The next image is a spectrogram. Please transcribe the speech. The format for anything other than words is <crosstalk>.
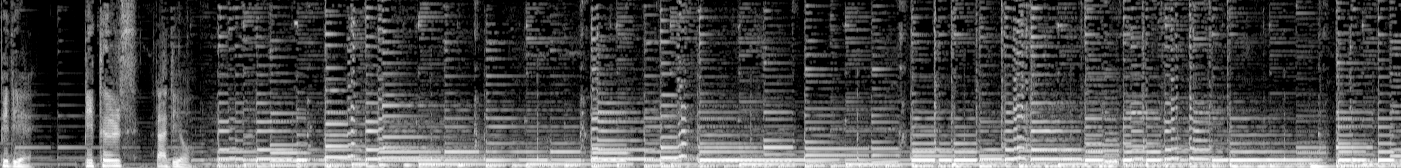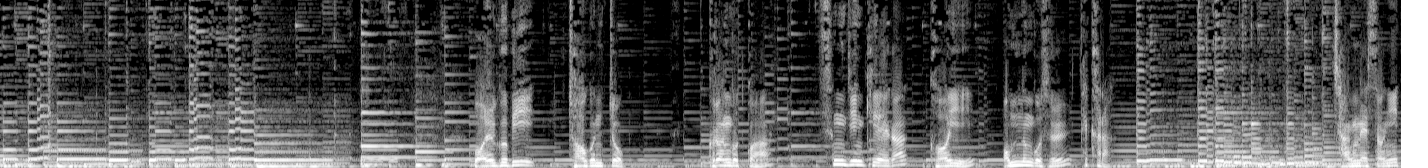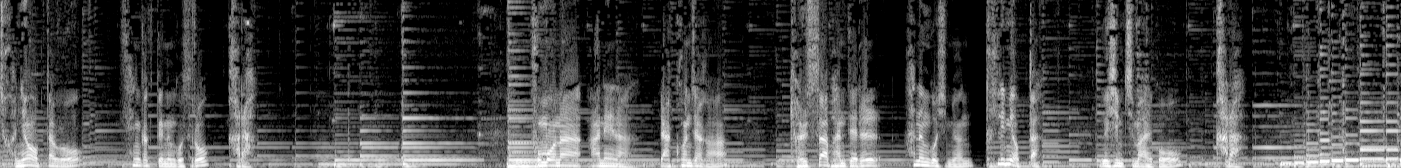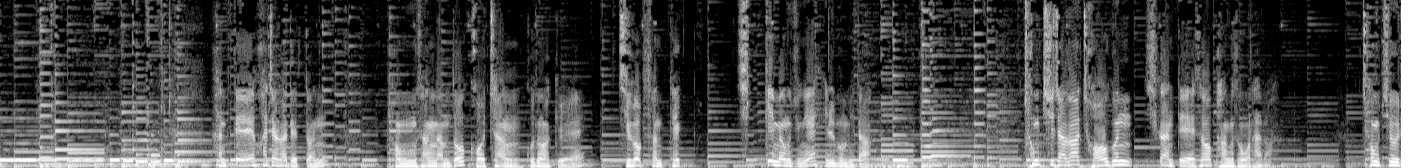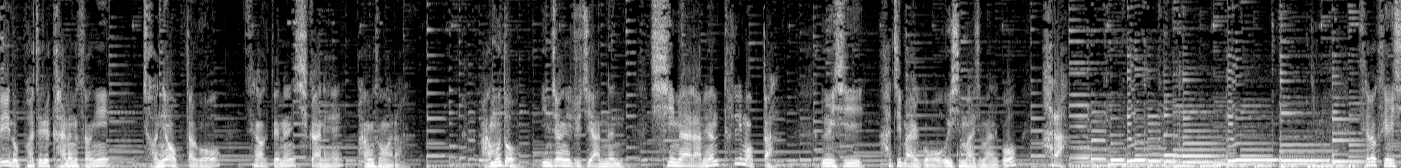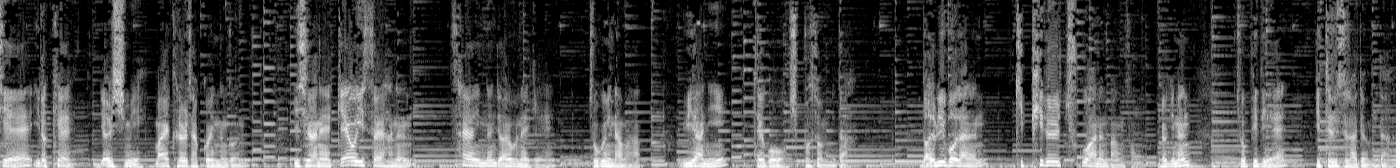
조피디의 비틀스 라디오. 월급이 적은 쪽. 그런 곳과 승진 기회가 거의 없는 곳을 택하라. 장래성이 전혀 없다고 생각되는 곳으로 가라. 부모나 아내나 약혼자가 결사 반대를 하는 곳이면 틀림이 없다. 의심치 말고 가라. 한때 화제가 됐던 경상남도 거창 고등학교의 직업 선택 10개명 중에 일부입니다. 청취자가 적은 시간대에서 방송을 하라. 청취율이 높아질 가능성이 전혀 없다고 생각되는 시간에 방송하라. 아무도 인정해주지 않는 심야라면 틀림없다. 의시하지 말고, 의심하지 말고, 하라. 새벽 3시에 이렇게 열심히 마이크를 잡고 있는 건 이 시간에 깨어 있어야 하는 사연 있는 여러분에게 조금이나마 위안이 되고 싶어서입니다. 넓이보다는 깊이를 추구하는 방송. 여기는 조피디의 비틀스 라디오입니다.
